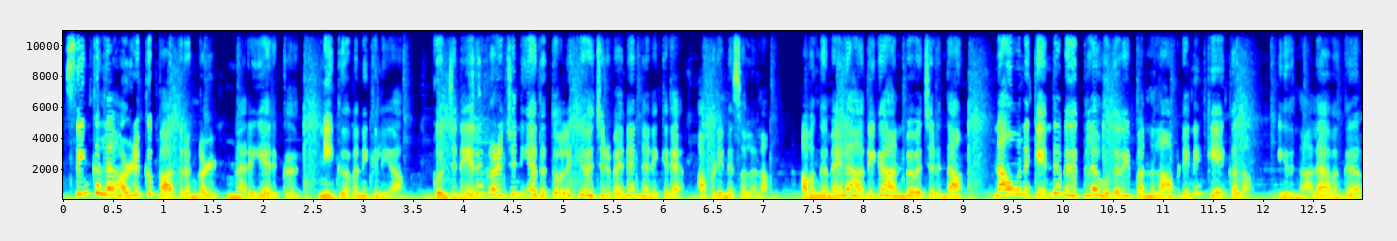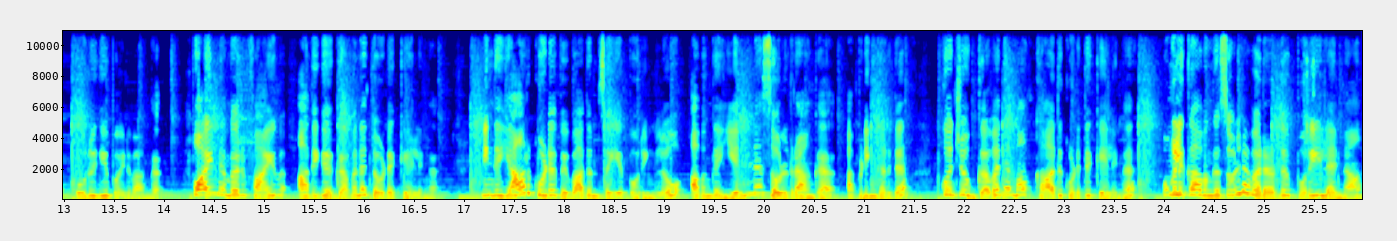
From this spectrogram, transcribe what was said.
சிங்கில் அழுக்கு பாத்திரங்கள் நிறைய இருக்கு. நீ கவனிக்கலையா? கொஞ்ச நேரம் கழிச்சு நீ அதை தொலைக்கி வச்சிருவேன்னு நினைக்கிறேன் அப்படின்னு சொல்லலாம். அவங்க மேல அதிக அன்பு வச்சிருந்தா நான் உனக்கு எந்த விதத்துல உதவி பண்ணலாம்? அப்படின்னு கேட்கலாம். இதனால அவங்க உருகி போயிடுவாங்க. பாயிண்ட் நம்பர் ஃபைவ் அதிக கவனத்தோட கேளுங்க. நீங்க யார் கூட விவாதம் செய்ய போறீங்களோ அவங்க என்ன சொல்றாங்க அப்படிங்கறத கொஞ்சம் கவனமா காது கொடுத்து கேளுங்க. உங்களுக்கு அவங்க சொல்ல வர்றது புரியலன்னா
